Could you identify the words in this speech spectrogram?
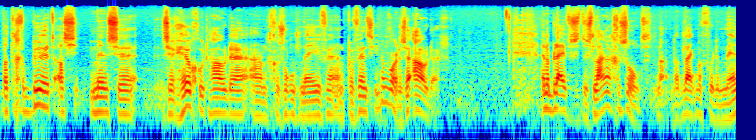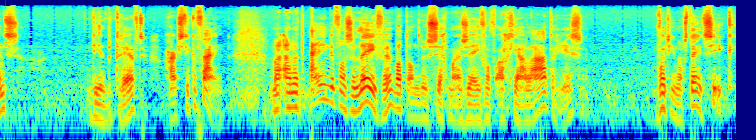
wat er gebeurt als mensen zich heel goed houden aan gezond leven en preventie, dan worden ze ouder. En dan blijven ze dus langer gezond. Nou, dat lijkt me voor de mens die het betreft hartstikke fijn. Maar aan het einde van zijn leven, wat dan dus zeg maar zeven of acht jaar later is, wordt hij nog steeds ziek.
